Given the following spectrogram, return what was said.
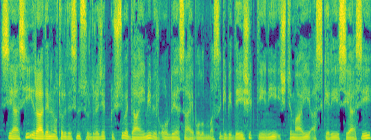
siyasi iradenin otoritesini sürdürecek güçlü ve daimi bir orduya sahip olunması gibi değişik dini, içtimai, askeri, siyasi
